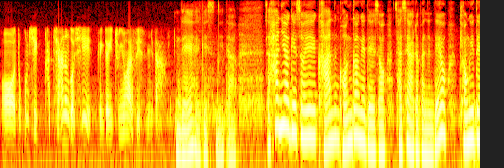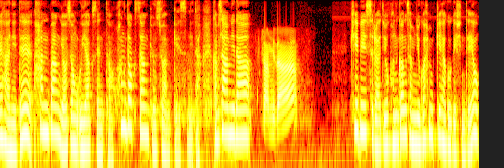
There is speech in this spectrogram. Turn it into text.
어 조금씩 같이 하는 것이 굉장히 중요할 수 있습니다. 네, 알겠습니다. 자, 한의학에서의 간 건강에 대해서 자세히 알아봤는데요. 경희대 한의대 한방여성의학센터 황덕상 교수와 함께 했습니다. 감사합니다. 감사합니다. KBS 라디오 건강 365 함께하고 계신데요.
